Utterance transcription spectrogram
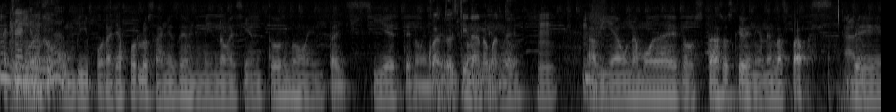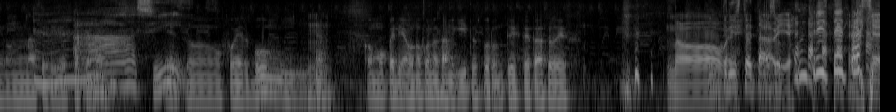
Un saludo. sucumbí por allá por los años de 1997, 98, Cuando el tirano 99. mandó. Había una moda de los tazos que venían en las papas Claro. de una serie de Pokémon. Ah, sí. Eso fue el boom y ja, cómo peleaba uno con los amiguitos por un triste tazo de esos. No, Un triste tazo. Un triste tazo.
